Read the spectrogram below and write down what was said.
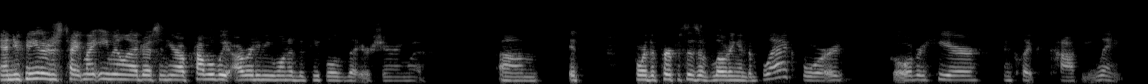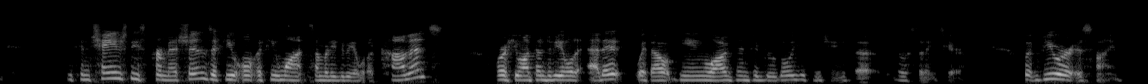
and you can either just type my email address in here. I'll probably already be one of the people that you're sharing with. Um, it, for the purposes of loading into Blackboard, go over here and click copy link. You can change these permissions if you, if you want somebody to be able to comment or if you want them to be able to edit without being logged into Google, you can change those settings here. But viewer is fine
